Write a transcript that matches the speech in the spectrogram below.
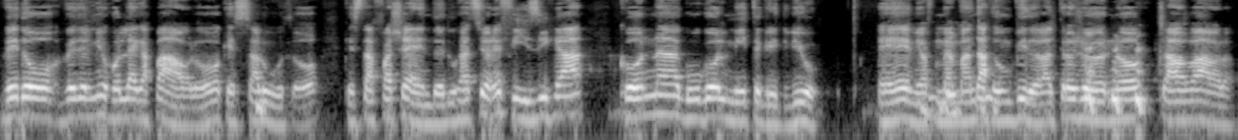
vedo, vedo il mio collega Paolo, che saluto, che sta facendo educazione fisica con Google Meet Grid View. E mi ha, mi ha mandato un video l'altro giorno, ciao Paolo,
